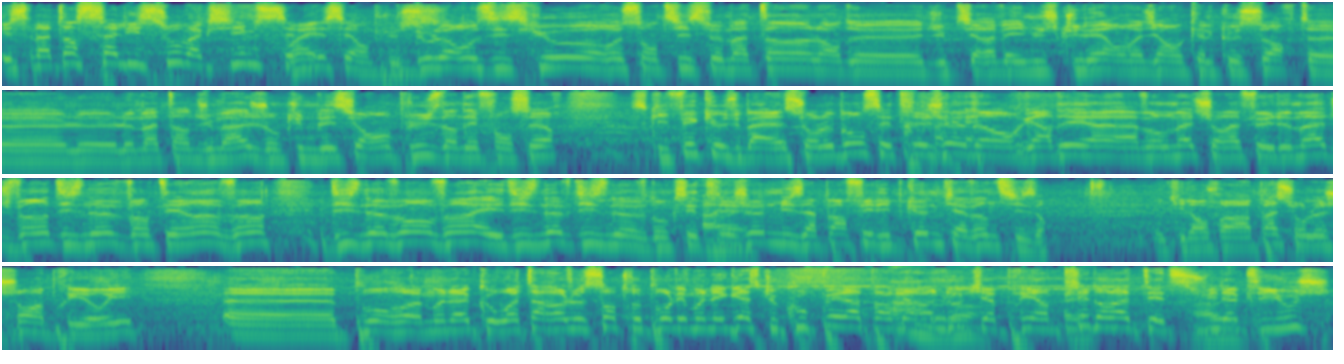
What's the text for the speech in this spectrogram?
Et ce matin, Salissou, Maxime, s'est Ouais. blessé en plus. Douleur aux ischio ressentie ce matin lors de- du petit réveil musculaire, on va dire en quelque sorte euh, le, le matin du match. Donc une blessure en plus d'un défenseur, ce qui fait que bah, sur le banc c'est très jeune. hein. On regardait avant le match sur la feuille de match 20, 19, 21, 20, 19 ans, 20 et 19, 19. Donc c'est très Ah jeune, mis à part Philippe Kuhn qui a 26 ans. Donc il n'entrera pas sur le champ a priori euh, pour Monaco. Ouattara le centre pour les Monégasques, coupé là par Ah, Beraldo voilà. qui a pris un pied dans la tête. Celui d'Akliouche.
